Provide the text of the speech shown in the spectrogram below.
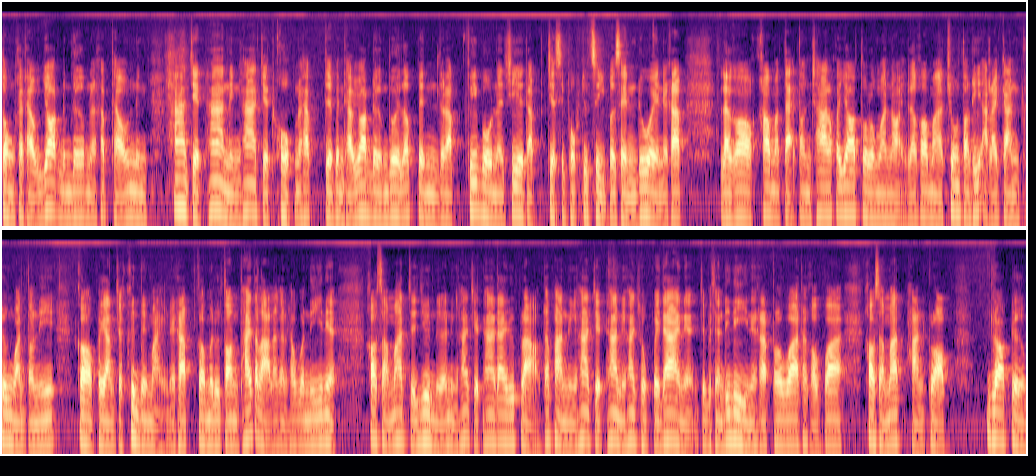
ตรงแถวยอดเดิมๆนะครับแถว 1575 1576 นะครับจะเป็นแถวยอดเดิมด้วย แล้วเป็นระดับฟิโบนัชชีระดับ 76.4%ด้วยนะครับแล้วก็เข้ามาแตะตอนเช้าแล้วก็ย่อตัวลงมาหน่อย แล้วก็มาช่วงตอนที่อัดรายการครึ่งวันตอนนี้ก็พยายามจะขึ้นไปใหม่นะครับก็มาดูตอนท้ายตลาดแล้วกันครับวันนี้เนี่ยเขาสามารถจะยืนเหนือ 1575 ได้หรือเปล่า ถ้าผ่าน 1575 156 ไปได้เนี่ยจะเป็นสัญที่ดีนะครับเพราะว่าถ้ากับว่าเขาสามารถผ่านกรอบรอบเดิม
